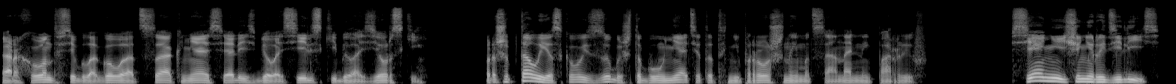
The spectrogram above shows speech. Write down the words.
Архонт Всеблагого Отца, князь Алис Белосельский-Белозерский. Прошептал я сквозь зубы, чтобы унять этот непрошенный эмоциональный порыв. Все они еще не родились,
